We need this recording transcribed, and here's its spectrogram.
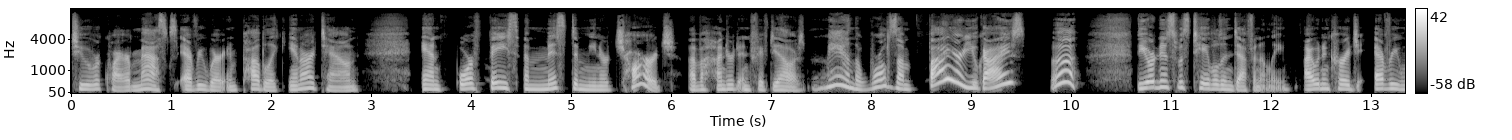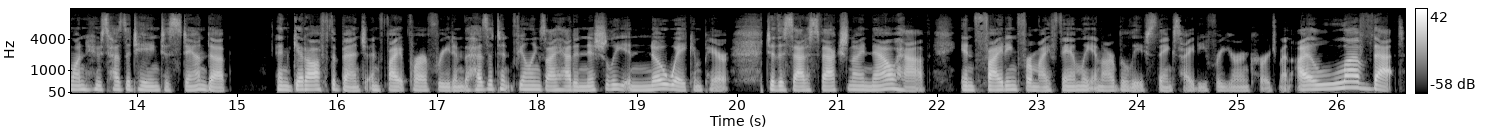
to require masks everywhere in public in our town and or face a misdemeanor charge of $150. Man, the world's on fire, you guys. Ugh. The ordinance was tabled indefinitely. I would encourage everyone who's hesitating to stand up and get off the bench and fight for our freedom. The hesitant feelings I had initially in no way compare to the satisfaction I now have in fighting for my family and our beliefs. Thanks, Heidi, for your encouragement. I love that.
